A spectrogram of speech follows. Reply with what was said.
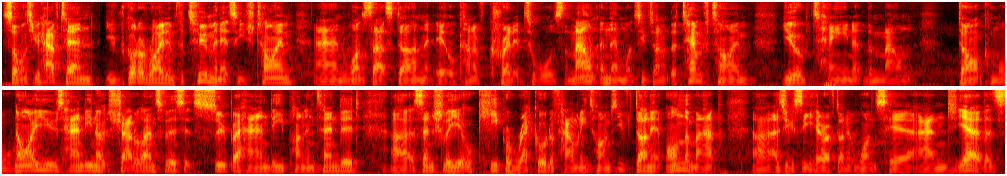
So once you have 10, you've got to ride in for two minutes each time, and once that's done, it'll kind of credit towards the mount, and then once you've done it the 10th time, you obtain the mount Dark Maul. Now I use Handy Notes Shadowlands for this. It's super handy, pun intended. Uh, essentially, it will keep a record of how many times you've done it on the map. Uh, as you can see here, I've done it once here, and yeah, that's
